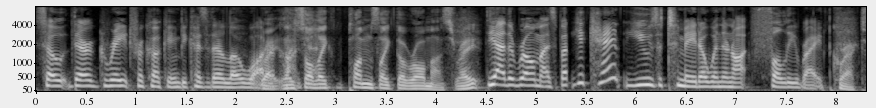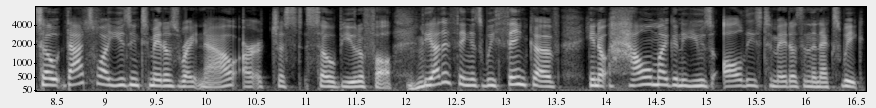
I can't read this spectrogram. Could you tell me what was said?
So they're great for cooking because of their low water. right. Like, so, like plums, like the Romas, right? Yeah, the Romas, but you can't use a tomato when they're not fully ripe. Correct. So that's why using tomatoes right now are just so beautiful. Mm-hmm. The other thing is we think of, you know, how am I going to use all these tomatoes in the next week?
